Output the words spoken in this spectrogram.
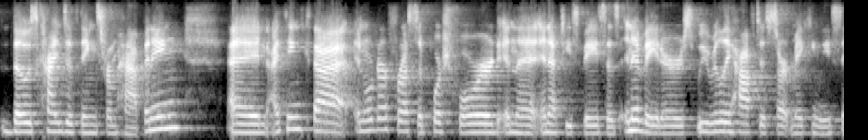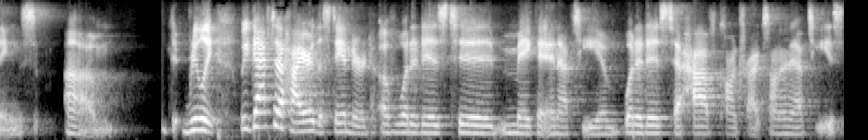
those kinds of things from happening. And I think that in order for us to push forward in the NFT space as innovators, we really have to start making these things um, really we have got to hire the standard of what it is to make an nft and what it is to have contracts on nfts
